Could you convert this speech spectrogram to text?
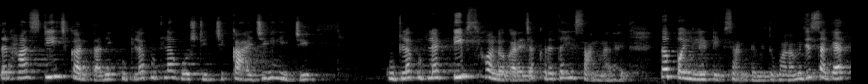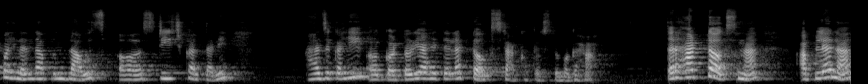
तर हा स्टिच करताना कुठल्या कुठल्या गोष्टींची काळजी घ्यायची? कुठल्या कुठल्या टिप्स फॉलो करायच्या खरं तर हे सांगणार आहेत. तर पहिली टिप सांगते मी तुम्हाला. म्हणजे सगळ्यात पहिल्यांदा आपण ब्लाऊज स्टिच करताना हा जे काही कटोरी आहे त्याला टक्स टाकत असतो बघा हा. तर हा टक्स ना आपल्याला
